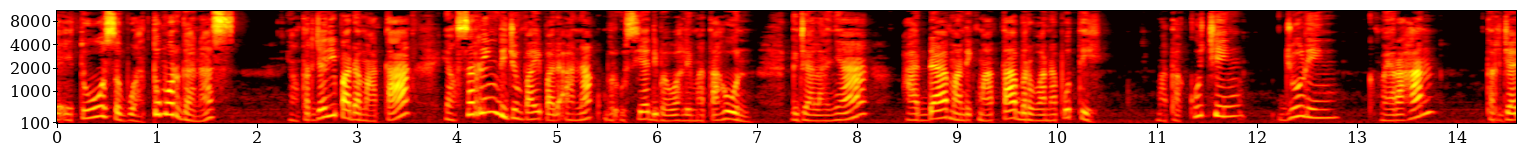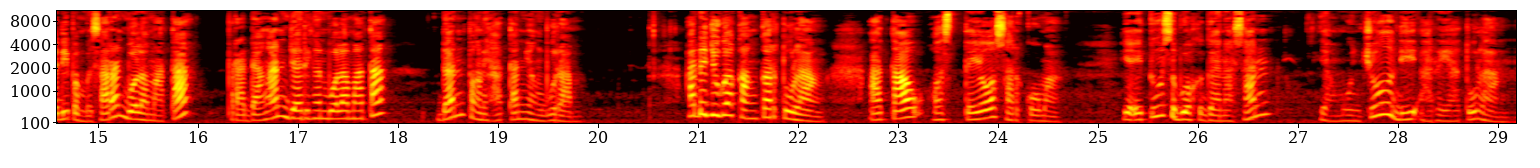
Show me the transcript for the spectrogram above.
yaitu sebuah tumor ganas yang terjadi pada mata yang sering dijumpai pada anak berusia di bawah lima tahun. Gejalanya ada mandik mata berwarna putih, mata kucing, juling, kemerahan, terjadi pembesaran bola mata, peradangan jaringan bola mata, dan penglihatan yang buram. Ada juga kanker tulang atau osteosarkoma, yaitu sebuah keganasan yang muncul di area tulang.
